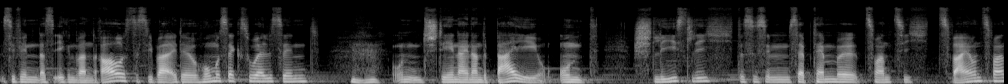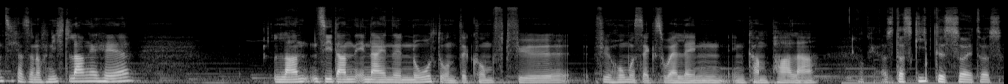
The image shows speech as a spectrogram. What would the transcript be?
Sie finden das irgendwann raus, dass sie beide homosexuell sind mhm. und stehen einander bei. Und Schließlich, das ist im September 2022, also noch nicht lange her, landen sie dann in eine Notunterkunft für, für Homosexuelle in, in Kampala. Okay, also das gibt es so etwas?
